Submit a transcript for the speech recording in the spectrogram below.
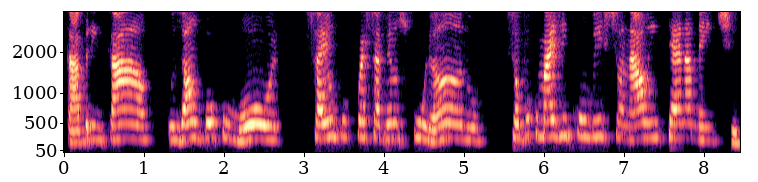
tá? Brincar, usar um pouco o humor, sair um pouco com essa Vênus com Urano, ser um pouco mais inconvencional internamente.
